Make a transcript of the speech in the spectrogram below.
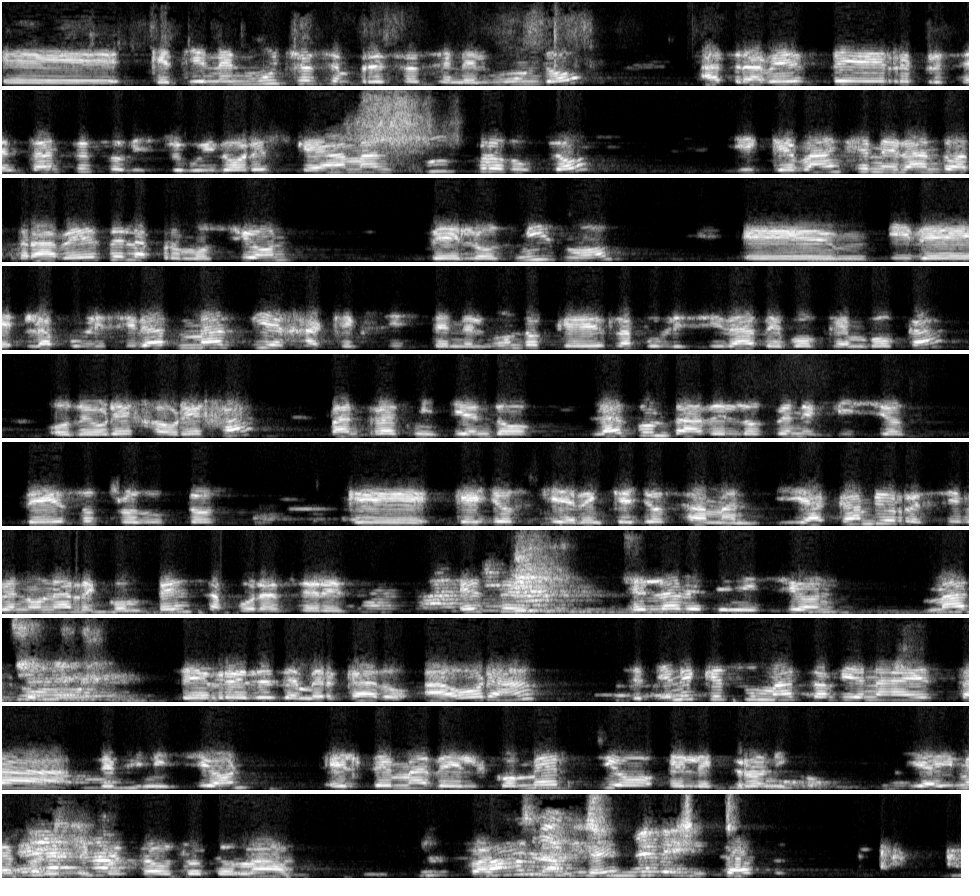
eh, que tienen muchas empresas en el mundo a través de representantes o distribuidores que aman sus productos y que van generando a través de la promoción de los mismos eh, y de la publicidad más vieja que existe en el mundo, que es la publicidad de boca en boca o de oreja a oreja, van transmitiendo las bondades, los beneficios de esos productos que, ellos quieren, que ellos aman, y a cambio reciben una recompensa por hacer eso. Esa es, la definición más común de redes de mercado. Ahora se tiene que sumar también a esta definición el tema del comercio electrónico. Y ahí me parece que está otro tema fascinante. Quizás,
